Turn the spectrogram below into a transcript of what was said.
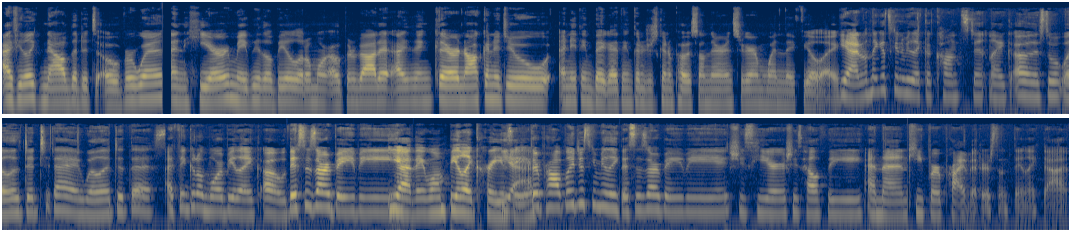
I feel like now that it's over with and here, maybe they'll be a little more open about it. I think they're not going to do anything big. I think they're just going to post on their Instagram when they feel like. Yeah, I don't think it's gonna be like a constant like, oh, this is what Willa did today. Willa did this. I think it'll more be like, oh, this is our baby. Yeah, they won't be like crazy. Yeah, they're probably just gonna be like, this is our baby. She's here. She's healthy, and then keep her private or something like that.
